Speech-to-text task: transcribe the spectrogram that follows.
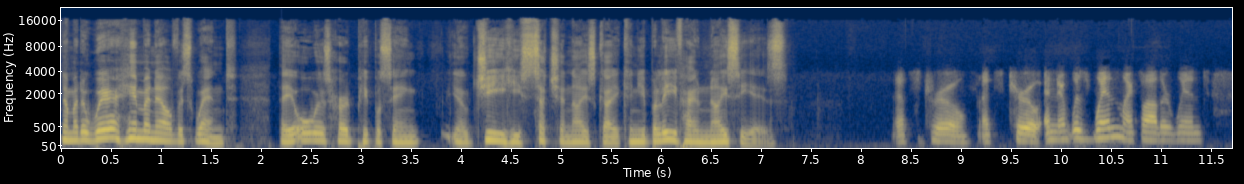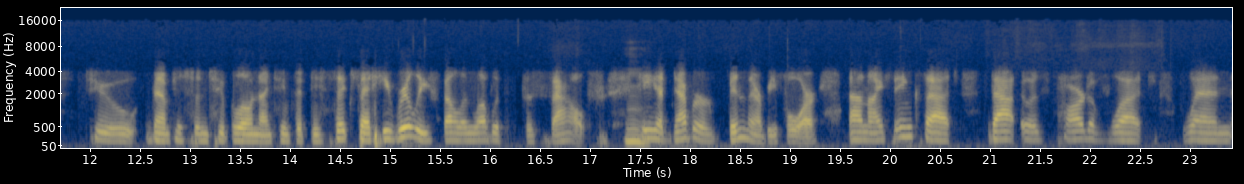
no matter where him and Elvis went, they always heard people saying, you know, gee, he's such a nice guy. Can you believe how nice he is? That's true. That's true. And it was when my father went to Memphis and Tupelo in 1956 that he really fell in love with the South. Mm. He had never been there before. And I think that that was part of what, when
